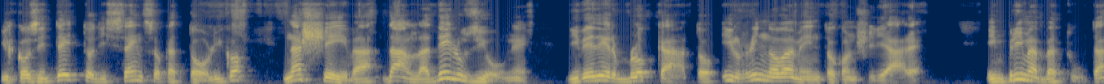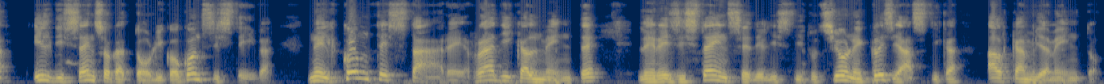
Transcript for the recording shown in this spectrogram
Il cosiddetto dissenso cattolico nasceva dalla delusione di veder bloccato il rinnovamento conciliare. In prima battuta, il dissenso cattolico consisteva nel contestare radicalmente le resistenze dell'istituzione ecclesiastica al cambiamento.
